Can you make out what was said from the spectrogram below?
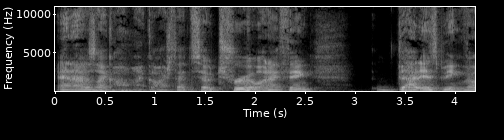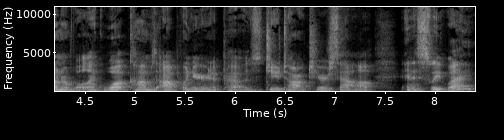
And I was like, oh my gosh, that's so true. And I think that is being vulnerable. Like what comes up when you're in a pose? Do you talk to yourself in a sweet way?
